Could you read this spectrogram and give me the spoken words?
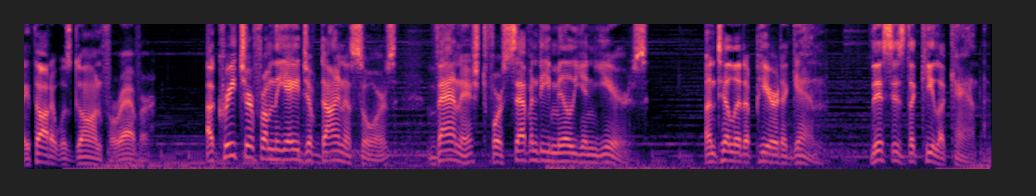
They thought it was gone forever. A creature from the age of dinosaurs vanished for 70 million years, until it appeared again. This is the coelacanth,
